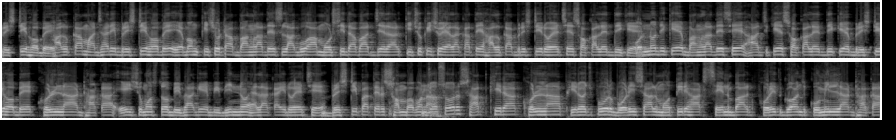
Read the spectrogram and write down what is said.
বৃষ্টি হবে। হালকা মাঝারি বৃষ্টি হবে এবং কিছুটা বাংলাদেশ, লাগোয়া, মুর্শিদাবাদ জেলার কিছু কিছু এলাকাতে হালকা বৃষ্টি রয়েছে সকালের দিকে। অন্যদিকে বাংলাদেশে আজকে সকালের দিকে বৃষ্টি হবে। খুলনা, ঢাকা এই সমস্ত বিভাগে বিভিন্ন এলাকায় রয়েছে বৃষ্টিপাতের সম্ভাবনা। যশোর, সাতক্ষীরা, খুলনা, ফিরোজপুর, বরিশাল, মতিরহাট, সেনবার্গ, ফরিদগঞ্জ, কুমিল্লা, ঢাকা,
